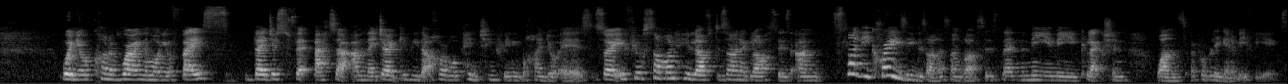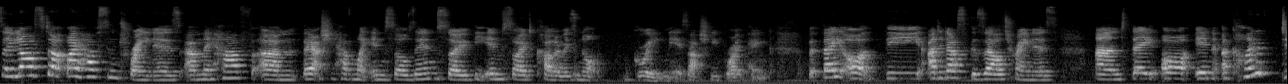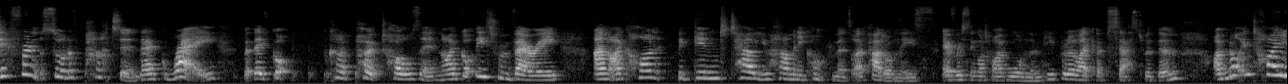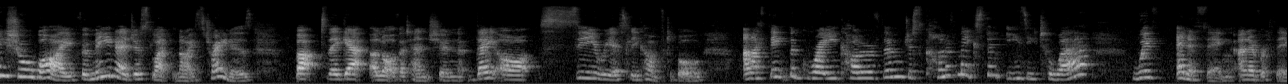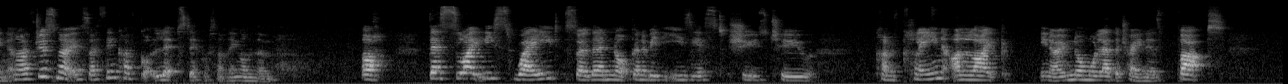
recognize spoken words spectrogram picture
when you're kind of wearing them on your face they just fit better and they don't give you that horrible pinching feeling behind your ears. So if you're someone who loves designer glasses and slightly crazy designer sunglasses, then the Miu collection ones are probably going to be for you. So last up I have some trainers and they have, um, they actually have my insoles in. So the inside colour is not green, it's actually bright pink. But they are the Adidas Gazelle trainers and they are in a kind of different sort of pattern. They're grey, but they've got kind of poked holes in. Now I got these from Very and I can't begin to tell you how many compliments I've had on these every single time I've worn them. People are like obsessed with them. I'm not entirely sure why. For me they're just like nice trainers but they get a lot of attention. They are seriously comfortable and I think the grey colour of them just kind of makes them easy to wear with anything and everything and I've just noticed I think I've got lipstick or something on them. Oh, they're slightly suede so they're not going to be the easiest shoes to kind of clean, unlike, you know, normal leather trainers. But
